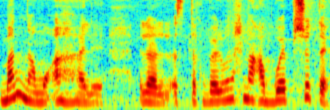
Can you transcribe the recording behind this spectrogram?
منا مؤهلة للاستقبال ونحن عبواب شتاء.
